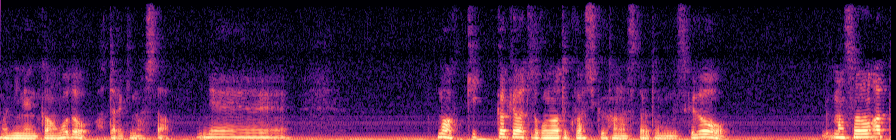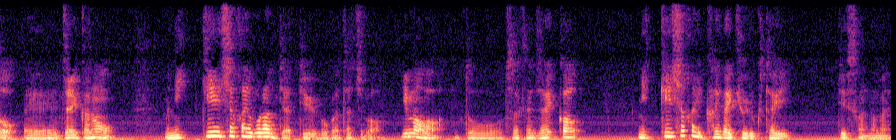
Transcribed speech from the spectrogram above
まあ、2年間ほど働きました。でまあきっかけはちょっとこの後詳しく話せたらと思うんですけど、まあ、その後、えー JICA の日系社会ボランティアっていう僕は立場。今は、えっと、佐々木さん JICA 日系社会海外協力隊ですかね名前。ち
